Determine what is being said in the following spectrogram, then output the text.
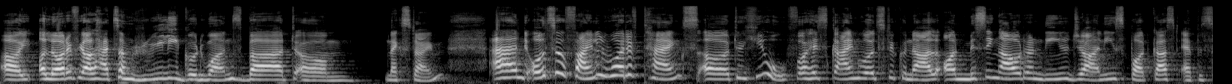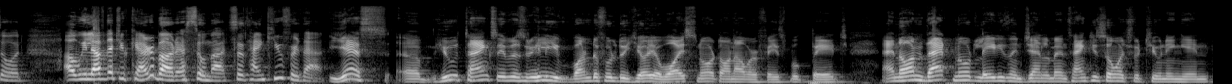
Uh, a lot of y'all had some really good ones, but um, next time. And also, final word of thanks uh, to Hugh for his kind words to Kunal on missing out on Neel Jani's podcast episode. Uh, we love that you care about us so much, so thank you for that. Yes, uh, Hugh, thanks. It was really wonderful to hear your voice note on our Facebook page. And on that note, ladies and gentlemen, thank you so much for tuning in.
